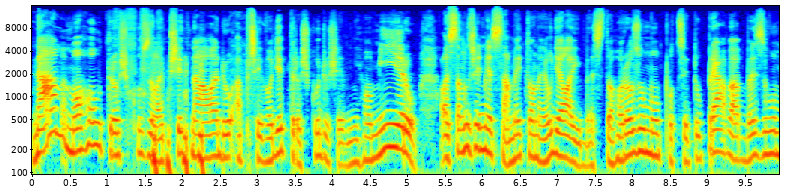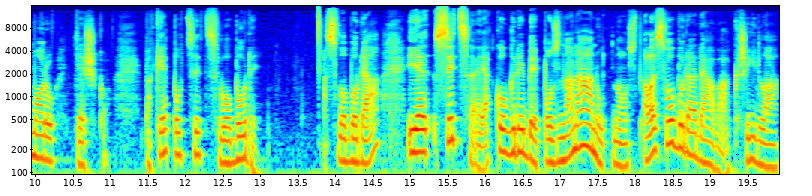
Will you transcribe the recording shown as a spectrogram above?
nám mohou trošku zlepšit náladu a přivodit trošku duševního míru. Ale samozřejmě sami to neudělají bez toho rozumu, pocitu práva, bez humoru, těžko. Pak je pocit svobody. Svoboda je sice jako kdyby poznaná nutnost, ale svoboda dává křídla.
